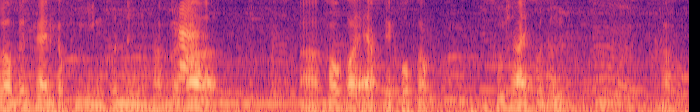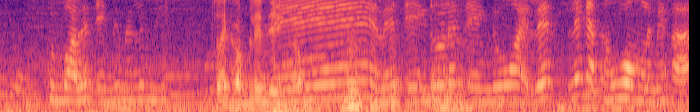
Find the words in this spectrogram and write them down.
เราเป็นแฟนกับผู้หญิงคนหนึ่งครับ แล้วก็ค่ะ เอ่อเขาก็แอบไปคบกับผู้ชายคนอื่นอืมครับ คุณบอยเล่นเองด้วยไหมเรื่องนี้ใช่ครับเล่นเองครับ เล่นเองด้วยเล่นเองด้วยเล่นเล่นกันทั้งวงเลยไหมคะ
